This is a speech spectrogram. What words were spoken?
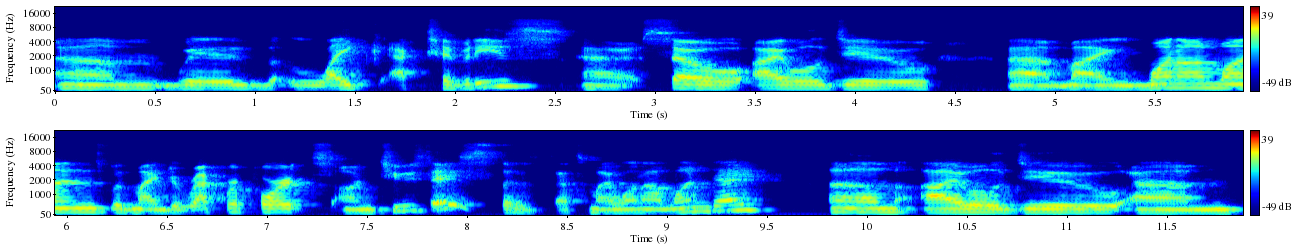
um, with like activities. Uh, so I will do uh, my one-on-ones with my direct reports on Tuesdays. So that's my one-on-one day. Um, I will do um,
